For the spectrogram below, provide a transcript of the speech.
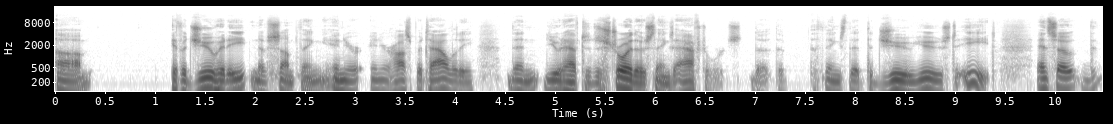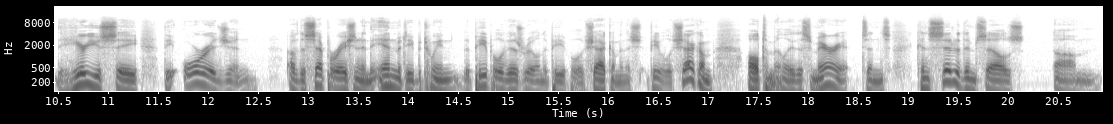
um, if a Jew had eaten of something in your in your hospitality, then you would have to destroy those things afterwards. The the, the things that the Jew used to eat, and so th- here you see the origin of the separation and the enmity between the people of Israel and the people of Shechem. And the people of Shechem, ultimately, the Samaritans, consider themselves um,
